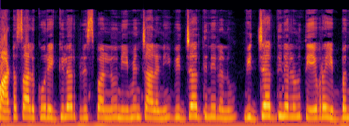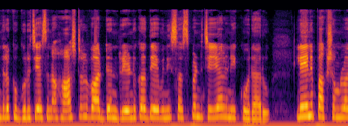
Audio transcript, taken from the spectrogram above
పాఠశాలకు రెగ్యులర్ ప్రిన్సిపల్ను నియమించాలని విద్యార్థినులను విద్యార్థినులను తీవ్ర ఇబ్బందులకు గురిచేసిన హాస్టల్ వార్డెన్ రేణుకాదేవిని సస్పెండ్ చేయాలని కోరారు. లేని పక్షంలో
